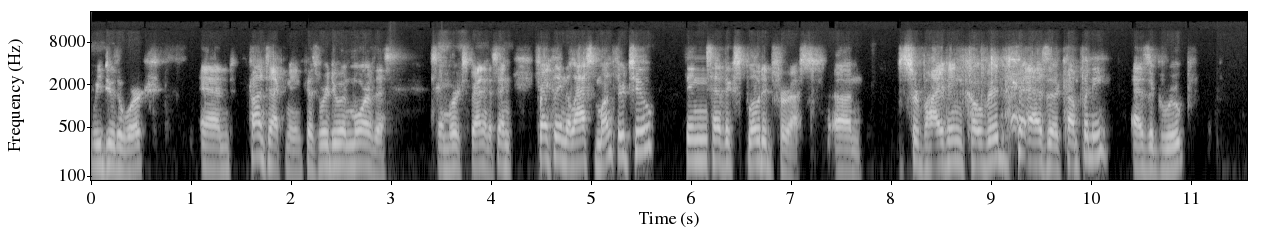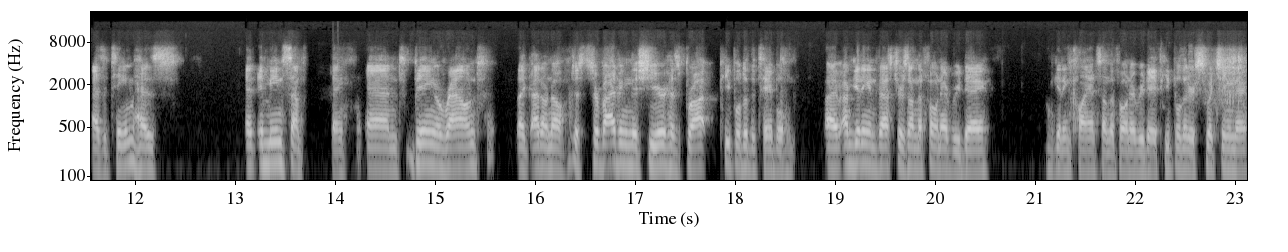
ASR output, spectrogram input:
we do the work and contact me because we're doing more of this and we're expanding this. And frankly, in the last month or two, things have exploded for us. Um, surviving COVID as a company, as a group, as a team has it, it means something. And being around, like I don't know, just surviving this year has brought people to the table. I, I'm getting investors on the phone every day. I'm getting clients on the phone every day. People that are switching their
